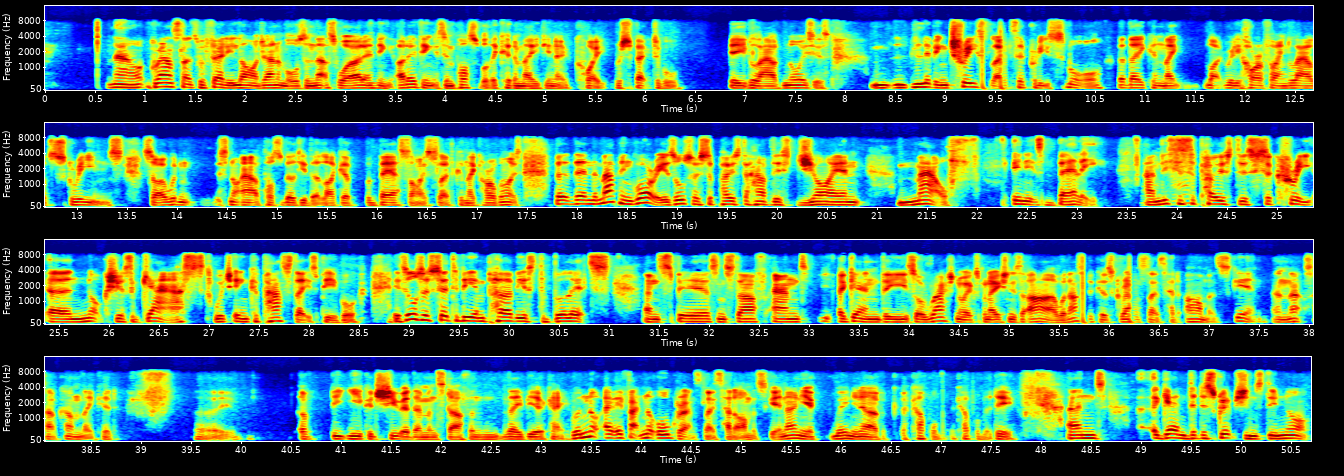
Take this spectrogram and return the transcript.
Now, ground sloths were fairly large animals, and that's why I don't think I don't think it's impossible they could have made you know quite respectable, big, loud noises. Living tree sloths they're pretty small, but they can make like really horrifying loud screams. So I wouldn't. It's not out of possibility that like a, a bear-sized sloth can make horrible noise. But then the Mapinguari is also supposed to have this giant mouth in its belly. And this is supposed to secrete a noxious gas which incapacitates people. It's also said to be impervious to bullets and spears and stuff. And again, the sort of rational explanation is ah, well, that's because ground sloths had armored skin, and that's how come they could. Uh, uh, you could shoot at them and stuff, and they'd be okay. Well, not in fact, not all ground sloths had armored skin. Only a, we only know of a, a couple, a couple that do. And again, the descriptions do not,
